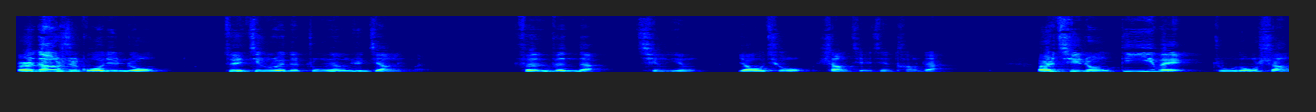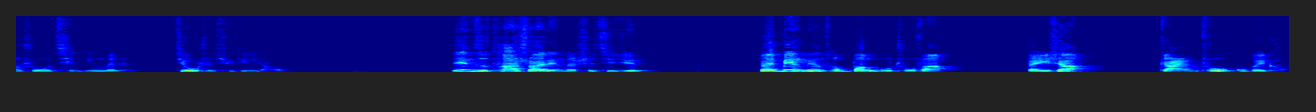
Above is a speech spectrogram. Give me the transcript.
而当时国军中最精锐的中央军将领们纷纷的请缨要求上前线抗战，而其中第一位主动上书请缨的人就是徐廷瑶，因此他率领的十七军被命令从蚌埠出发，北上赶赴古北口。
